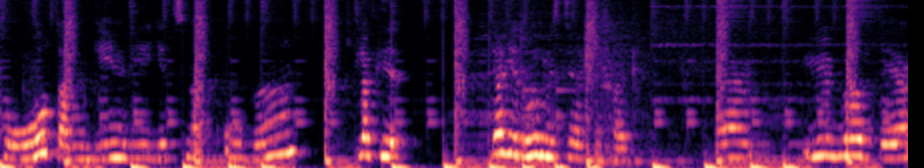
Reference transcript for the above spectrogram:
So, dann gehen wir jetzt nach oben. Ich glaube hier. Ja, hier drüben ist direkt der Schrein. Ähm, über der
